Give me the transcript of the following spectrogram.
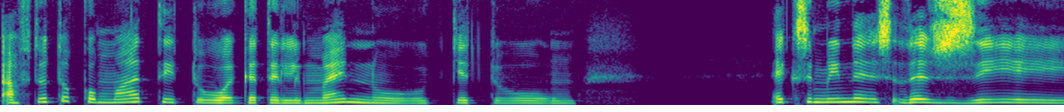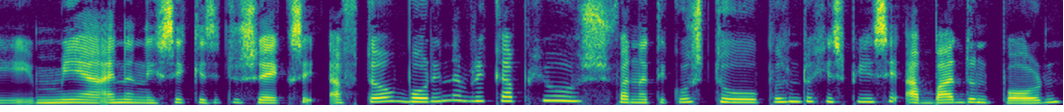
αυτό το κομμάτι του εγκατελειμμένου και του έξι μήνες δεν ζει μία, ένα νησί και ζει τους έξι, αυτό μπορεί να βρει κάποιους φανατικούς του, πώς μου το έχεις πει εσύ, abandon porn,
